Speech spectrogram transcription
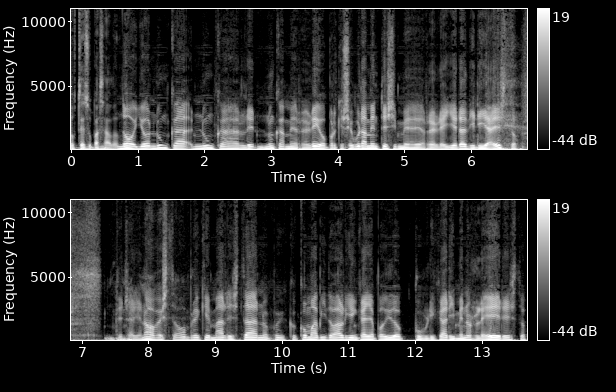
usted su pasado? No, yo nunca, nunca, nunca me releo, porque seguramente si me releyera diría esto. Pensaría, no, esto hombre, qué mal está, no, pues, ¿cómo ha habido alguien que haya podido publicar y menos leer esto?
